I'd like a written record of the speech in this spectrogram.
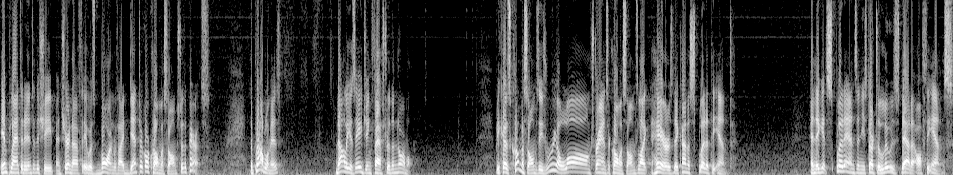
implanted it into the sheep, and sure enough, it was born with identical chromosomes to the parents. The problem is, Dolly is aging faster than normal. Because chromosomes, these real long strands of chromosomes, like hairs, they kind of split at the end. And they get split ends and you start to lose data off the ends.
